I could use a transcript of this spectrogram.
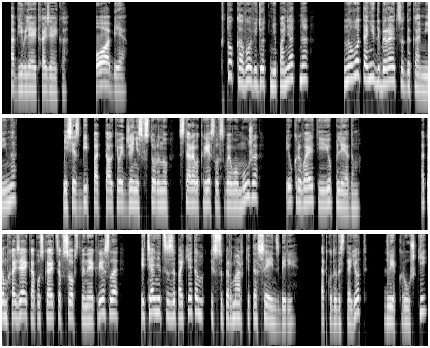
— объявляет хозяйка. «Обе». Кто кого ведет, непонятно, — но вот они добираются до камина. Миссис Би подталкивает Дженнис в сторону старого кресла своего мужа и укрывает ее пледом. Потом хозяйка опускается в собственное кресло и тянется за пакетом из супермаркета Сейнсбери, откуда достает две кружки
